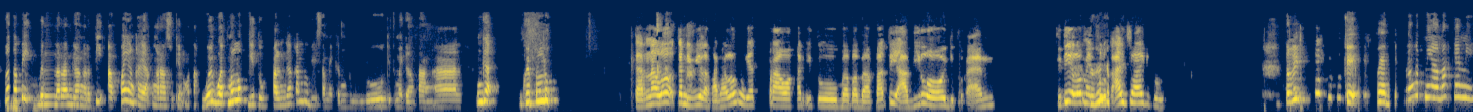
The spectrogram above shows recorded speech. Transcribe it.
Gue tapi beneran gak ngerti apa yang kayak ngerasukin otak gue buat meluk gitu paling gak kan lu bisa megang dulu gitu megang tangan enggak gue peluk Karena lo kan dibilang, karena lo ngeliat perawakan itu bapak-bapak tuh ya Abi lo gitu kan. Jadi ya lo main peluk aja gitu. Tapi kayak pede banget nih anaknya nih.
